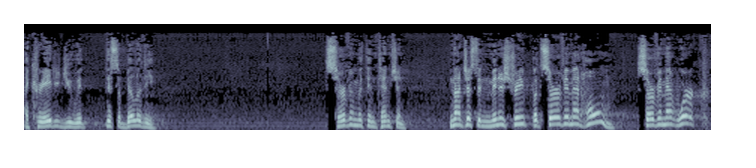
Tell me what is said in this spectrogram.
I created you with this ability. Serve Him with intention. Not just in ministry, but serve Him at home, serve Him at work.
